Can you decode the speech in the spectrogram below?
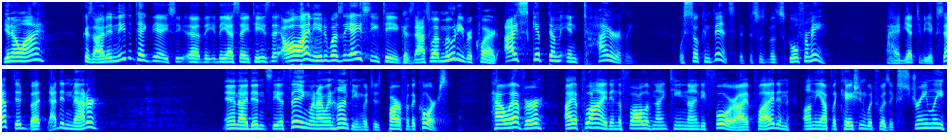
You know why? Because I didn't need to take the, AC, uh, the, the SATs. The, all I needed was the ACT, because that's what Moody required. I skipped them entirely. I was so convinced that this was the school for me. I had yet to be accepted, but that didn't matter and I didn't see a thing when I went hunting, which is par for the course. However, I applied in the fall of 1994. I applied and on the application, which was extremely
